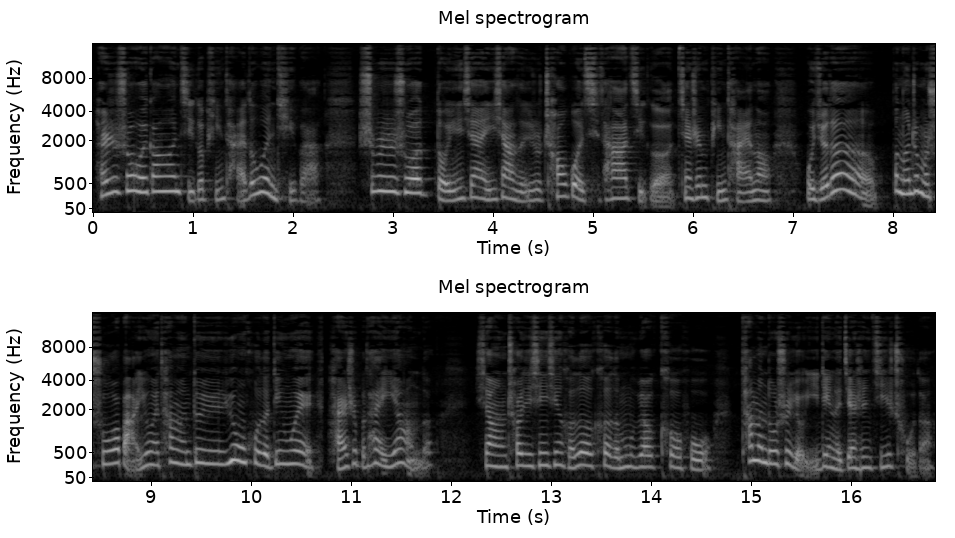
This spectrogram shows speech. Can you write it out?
还是说回刚刚几个平台的问题吧，是不是说抖音现在一下子就超过其他几个健身平台呢？我觉得不能这么说吧，因为他们对于用户的定位还是不太一样的。像超级星星和乐客的目标客户，他们都是有一定的健身基础的。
